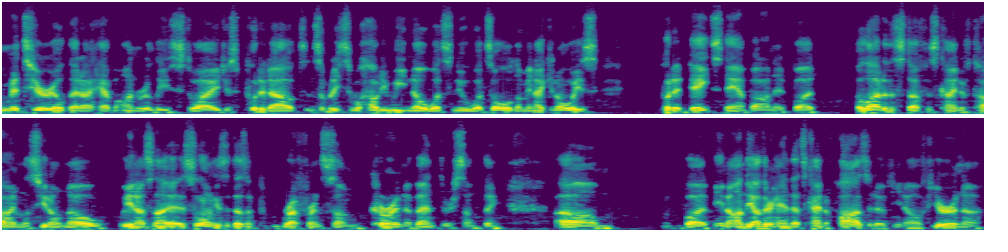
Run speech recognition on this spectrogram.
material that I have unreleased? Do I just put it out? And somebody said, well, how do we know what's new, what's old? I mean, I can always put a date stamp on it, but a lot of the stuff is kind of timeless. You don't know, you know, it's not as long as it doesn't reference some current event or something. Um, but you know, on the other hand, that's kind of positive. You know, if you're in a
